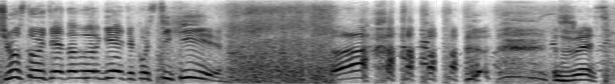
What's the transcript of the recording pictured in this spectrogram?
Чувствуете эту энергетику стихии?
